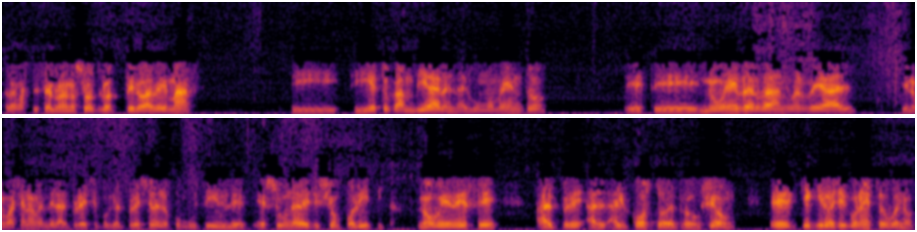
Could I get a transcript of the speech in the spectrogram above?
para abastecernos a nosotros, pero además, si, si esto cambiara en algún momento, este, no es verdad, no es real que nos vayan a vender al precio, porque el precio de los combustibles es una decisión política, no obedece al, al, costo de producción. Eh, ¿Qué quiero decir con esto? Bueno,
